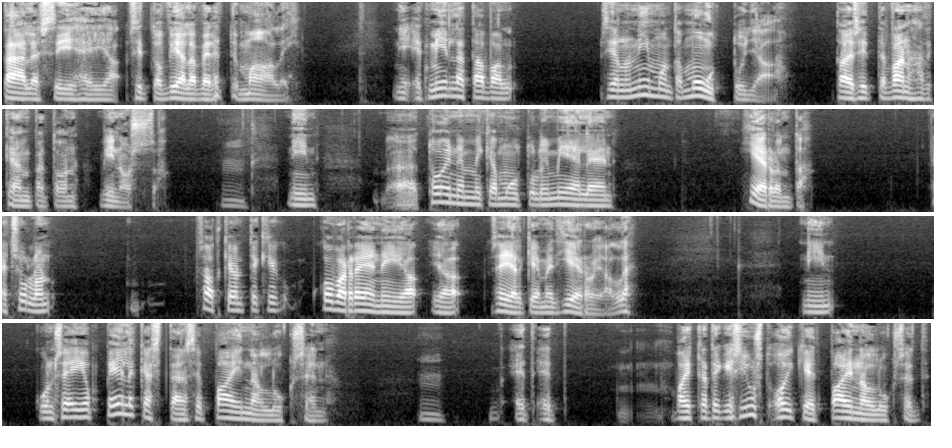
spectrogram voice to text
päälle siihen ja sitten on vielä vedetty maali. Niin että millä tavalla, siellä on niin monta muuttujaa, tai sitten vanhat kämpät on vinossa. Hmm. Niin ää, toinen, mikä mulla tuli mieleen, hieronta. Että sulla on, sä oot käynyt tekemään kova reeni ja, ja sen jälkeen menet hierojalle. Niin kun se ei ole pelkästään se painalluksen, hmm. että et, vaikka tekisi just oikeat painallukset,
